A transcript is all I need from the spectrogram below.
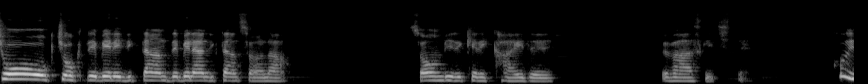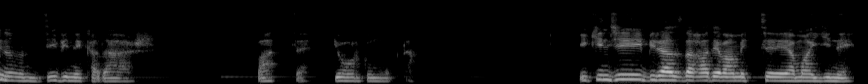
çok çok debeledikten, debelendikten sonra son bir kere kaydı ve vazgeçti. Kuyunun dibine kadar battı yorgunluktan. İkinci biraz daha devam etti ama yine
